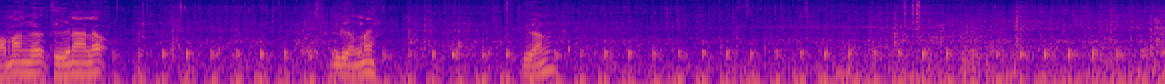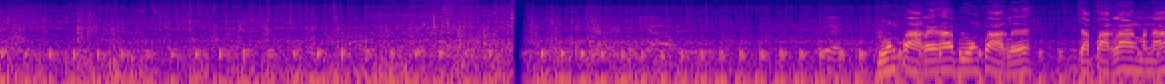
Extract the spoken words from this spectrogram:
อมาเงอะถือนานแล้ว เหลืองไหม เหลือง ล้วงปากเลยครับ ล้วงปากเลย จับปากล่างมันนะ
